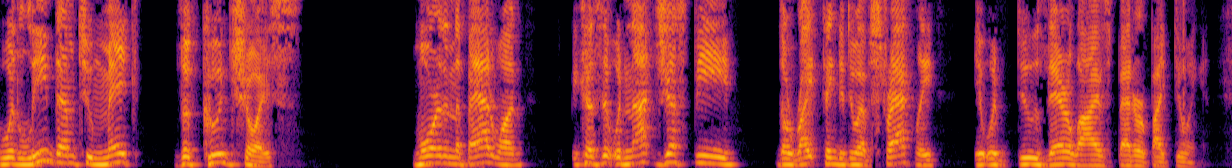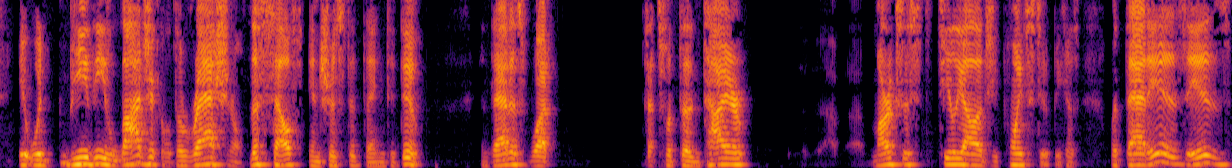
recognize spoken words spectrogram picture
who would lead them to make the good choice more than the bad one because it would not just be the right thing to do abstractly it would do their lives better by doing it. It would be the logical the rational the self-interested thing to do. And that is what that's what the entire uh, Marxist teleology points to, because what that is is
